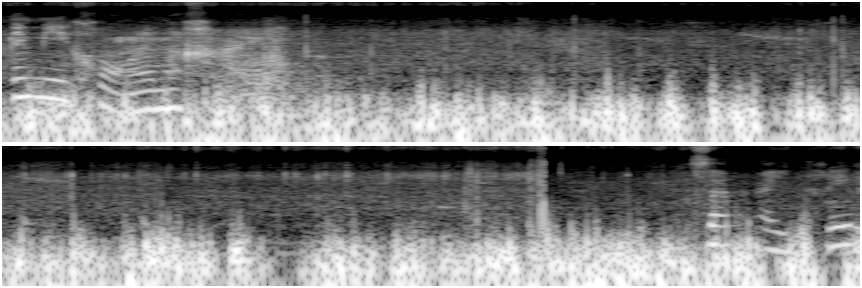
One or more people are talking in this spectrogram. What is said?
ไม่มีของอะไรมาขาย สร้างไอเทม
